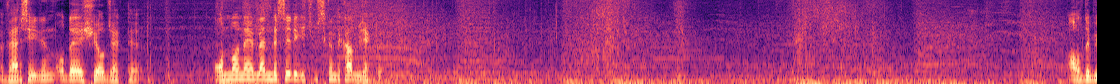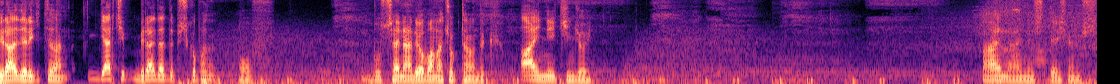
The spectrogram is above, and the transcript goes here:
Verseydin o da yaşıyor olacaktı. Onunla onu evlendirseydik hiçbir sıkıntı kalmayacaktı. Aldı biraderi gitti lan. Gerçi birader de psikopat. Of. Bu senaryo bana çok tanıdık. Aynı ikinci oyun. Aynı aynı hiç değişmemiş.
